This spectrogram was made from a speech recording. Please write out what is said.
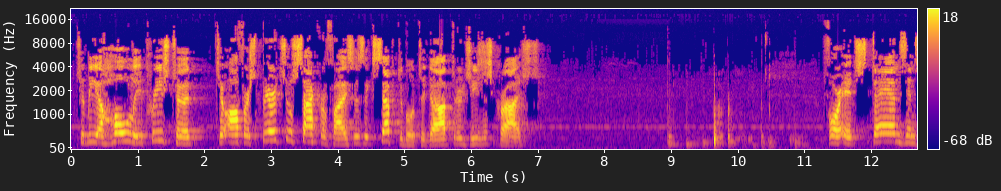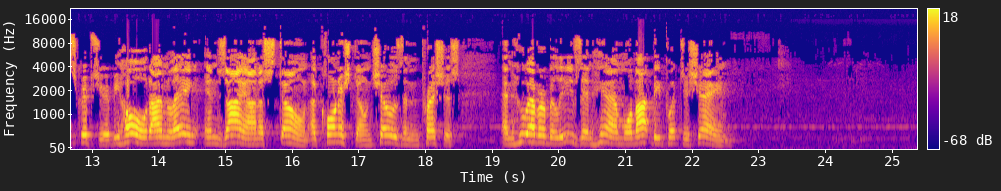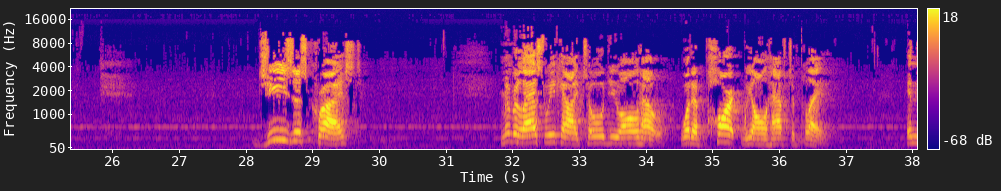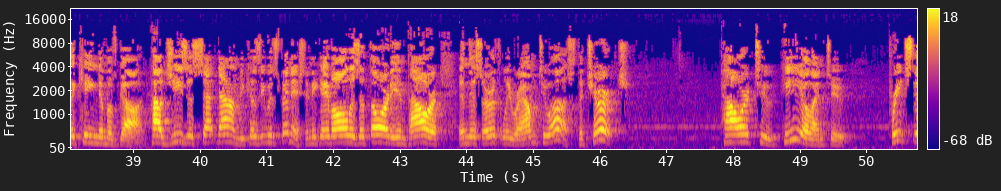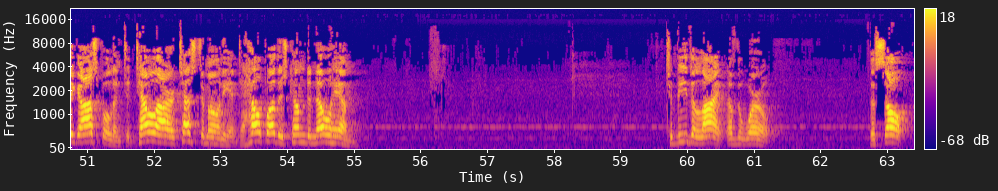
to be a holy priesthood to offer spiritual sacrifices acceptable to God through Jesus Christ. For it stands in Scripture Behold, I'm laying in Zion a stone, a cornerstone, chosen and precious, and whoever believes in him will not be put to shame. Jesus Christ. Remember last week how I told you all how what a part we all have to play in the kingdom of God. How Jesus sat down because he was finished and he gave all his authority and power in this earthly realm to us, the church. Power to heal and to preach the gospel and to tell our testimony and to help others come to know him. To be the light of the world. The salt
